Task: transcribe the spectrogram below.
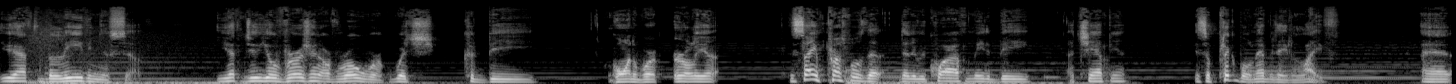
You have to believe in yourself. You have to do your version of road work, which could be going to work earlier. The same principles that, that it required for me to be a champion is applicable in everyday life. And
